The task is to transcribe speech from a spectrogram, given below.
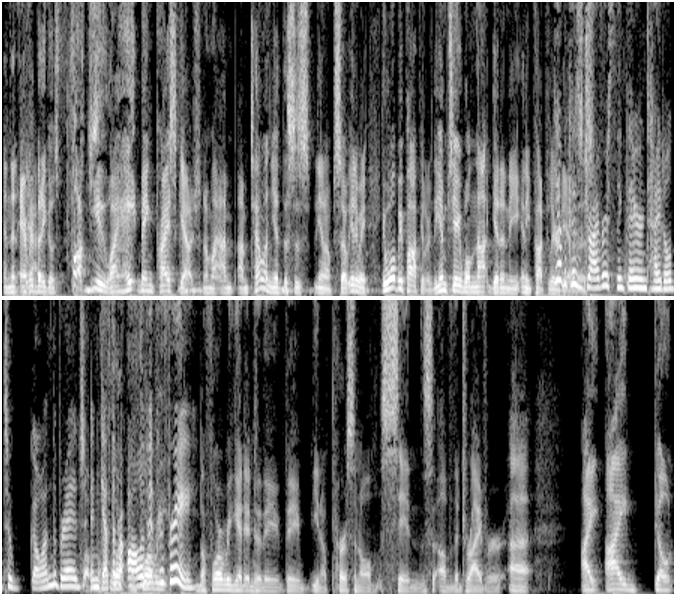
And then everybody goes, fuck you. I hate being price gouged. And I'm like, I'm, I'm telling you, this is, you know, so anyway, it won't be popular. The MTA will not get any, any Yeah, popularity. out of because this. drivers think they're entitled to go on the bridge and get the, all of before it for free. Before we get into the the you know personal sins of the driver, uh, I I don't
